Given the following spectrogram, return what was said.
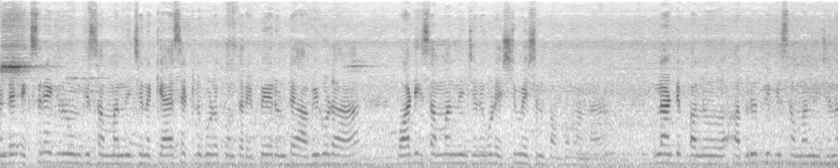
అంటే ఎక్స్రే రూమ్కి సంబంధించిన క్యాసెట్లు కూడా కొంత రిపేర్ ఉంటే అవి కూడా వాటికి సంబంధించిన కూడా ఎస్టిమేషన్ పంపమన్నారు. ఇలాంటి పలు అభివృద్ధికి సంబంధించిన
